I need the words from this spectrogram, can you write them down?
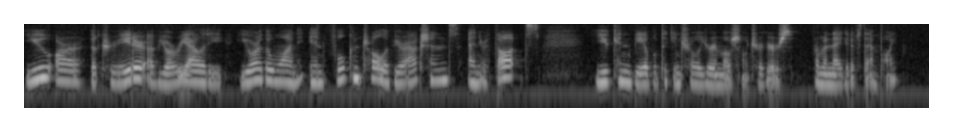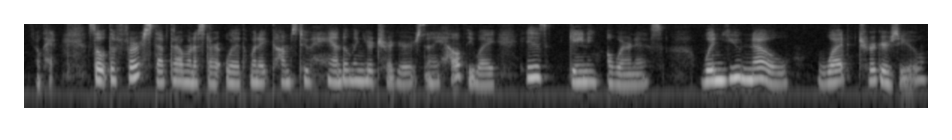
you are the creator of your reality, you're the one in full control of your actions and your thoughts, you can be able to control your emotional triggers from a negative standpoint. Okay, so the first step that I want to start with when it comes to handling your triggers in a healthy way is gaining awareness. When you know what triggers you,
